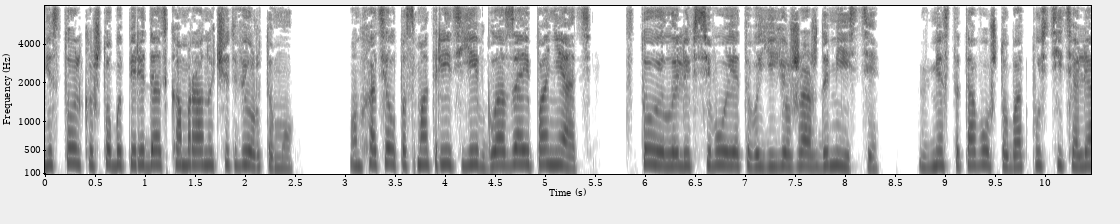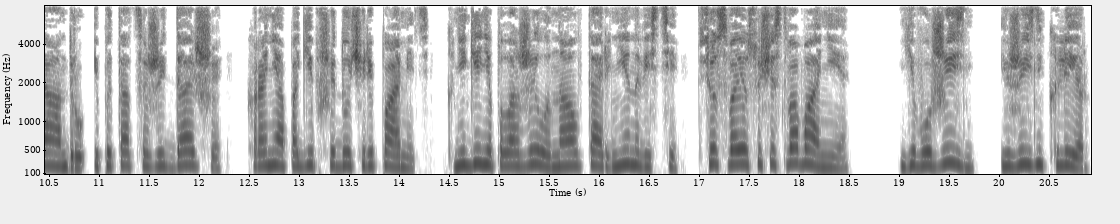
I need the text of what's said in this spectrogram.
не столько, чтобы передать Камрану четвертому. Он хотел посмотреть ей в глаза и понять, стоило ли всего этого ее жажда мести. Вместо того, чтобы отпустить Алеандру и пытаться жить дальше, храня погибшей дочери память, княгиня положила на алтарь ненависти все свое существование, его жизнь и жизнь Клер.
